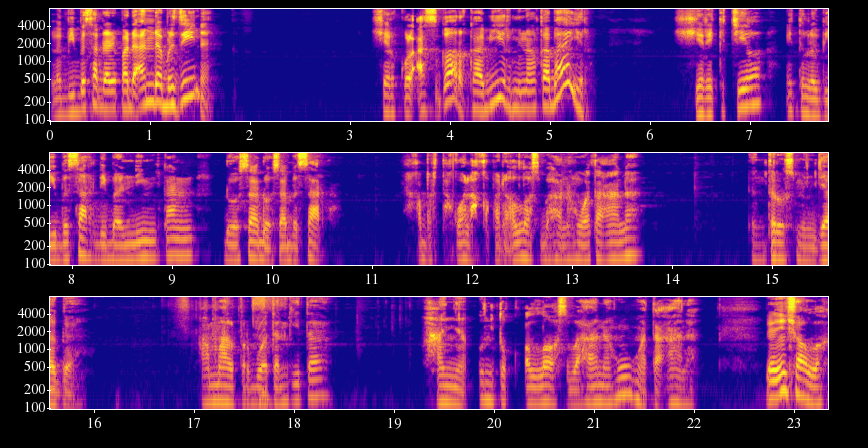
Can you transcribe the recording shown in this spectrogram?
Lebih besar daripada Anda berzina. Syirkul asgar kabir minal kabair syirik kecil itu lebih besar dibandingkan dosa-dosa besar. Maka bertakwalah kepada Allah Subhanahu wa taala dan terus menjaga amal perbuatan kita hanya untuk Allah Subhanahu wa taala. Dan insya Allah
